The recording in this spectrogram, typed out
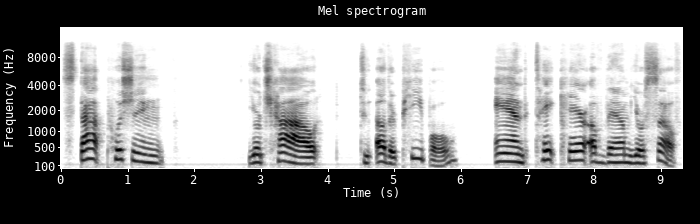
Stop pushing your child to other people and take care of them yourself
